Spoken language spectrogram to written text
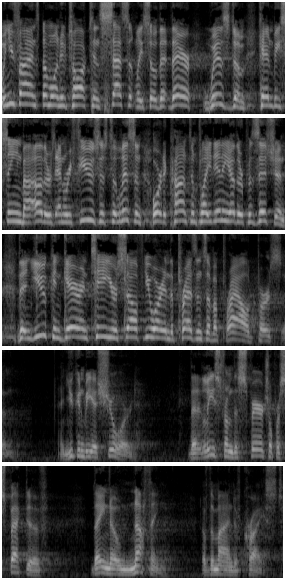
when you find someone who talks incessantly so that their wisdom can be seen by others and refuses to listen or to contemplate any other position, then you can guarantee yourself you are in the presence of a proud person. And you can be assured that, at least from the spiritual perspective, they know nothing of the mind of Christ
